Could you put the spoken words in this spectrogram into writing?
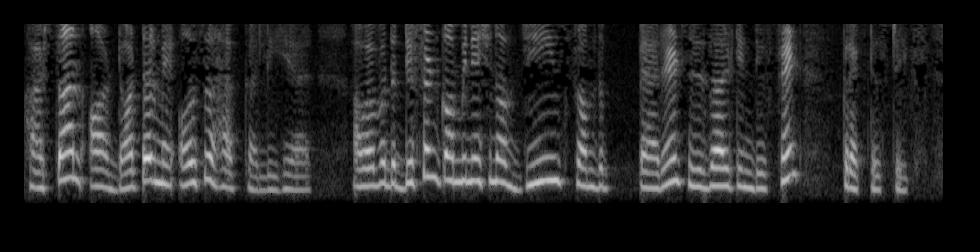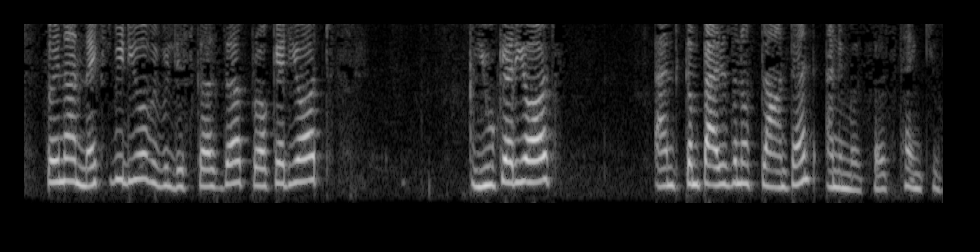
her son or daughter may also have curly hair. However, the different combination of genes from the parents result in different characteristics. So in our next video, we will discuss the prokaryote, eukaryotes and comparison of plant and animal cells. Thank you.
